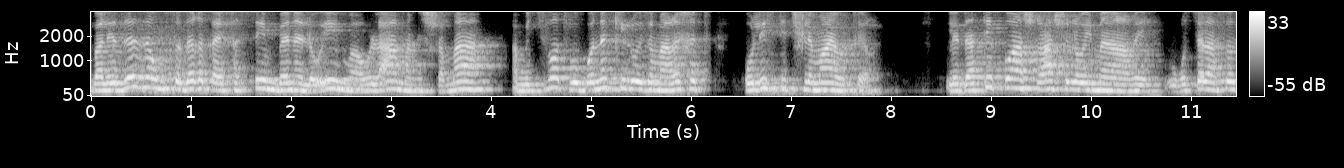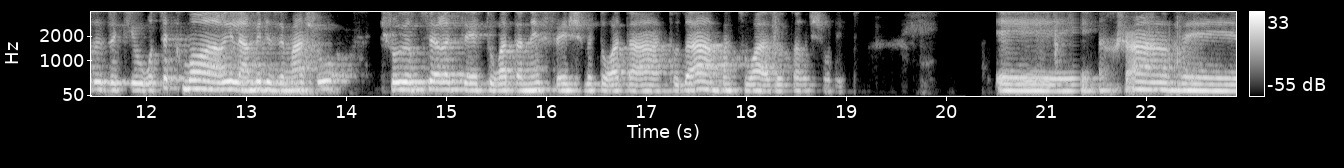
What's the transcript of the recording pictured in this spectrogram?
ועל ידי זה הוא מסדר את היחסים בין אלוהים, העולם, הנשמה, המצוות, והוא בונה כאילו איזו מערכת הוליסטית שלמה יותר. לדעתי פה ההשראה שלו היא מהארי, הוא רוצה לעשות את זה כי הוא רוצה כמו הארי להעמיד איזה משהו שהוא יוצר את אה, תורת הנפש ותורת התודעה בצורה הזאת הראשונית. אה, עכשיו, אה,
